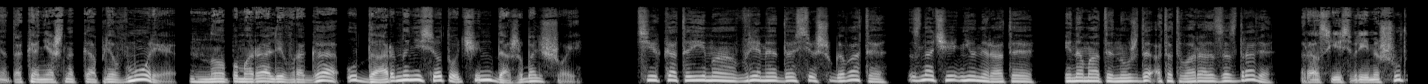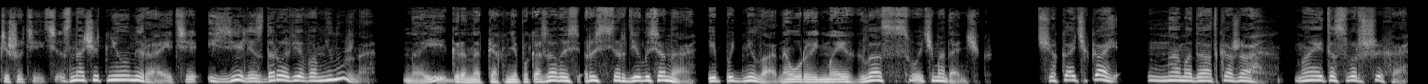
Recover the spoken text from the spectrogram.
Это, конечно, капля в море, но по морали врага удар нанесет очень даже большой. «Тіката има время досі шугавате, значит не умирате, и наматы нужда от отвара за здравие». «Раз есть время шутки шутить, значит, не умираете, и зелье здоровья вам не нужно». Наигранно, как мне показалось, рассердилась она и подняла на уровень моих глаз свой чемоданчик. «Чекай-чекай, намада откажа, моя-то свершиха.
